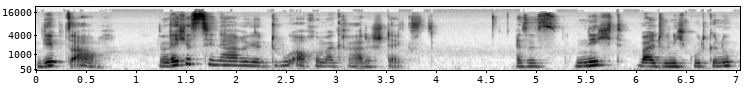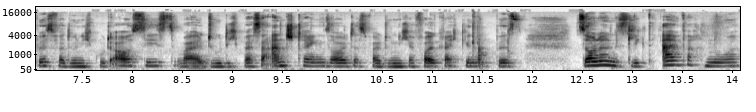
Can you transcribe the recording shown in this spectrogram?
gibt's auch. In welches Szenario du auch immer gerade steckst. Es ist nicht, weil du nicht gut genug bist, weil du nicht gut aussiehst, weil du dich besser anstrengen solltest, weil du nicht erfolgreich genug bist, sondern es liegt einfach nur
